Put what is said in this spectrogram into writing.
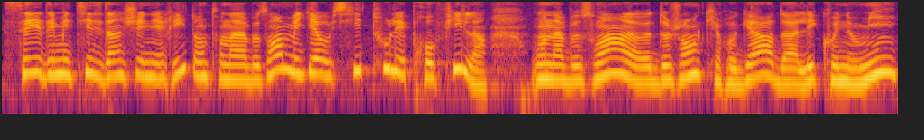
c'est des métiers d'ingénierie dont on a besoin, mais il y a aussi tous les profils. On a besoin de gens qui regardent à l'économie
